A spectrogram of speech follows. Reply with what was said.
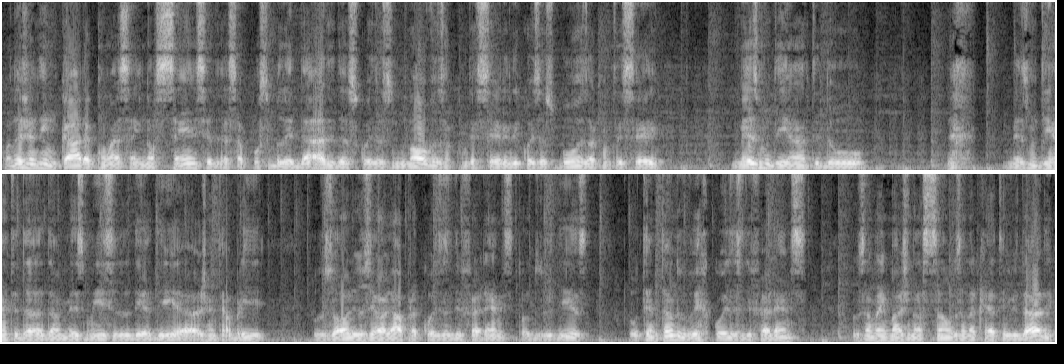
Quando a gente encara com essa inocência, dessa possibilidade das coisas novas acontecerem, de coisas boas acontecerem, mesmo diante do. mesmo diante da, da mesmice do dia a dia, a gente abrir os olhos e olhar para coisas diferentes todos os dias, ou tentando ver coisas diferentes, usando a imaginação, usando a criatividade,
